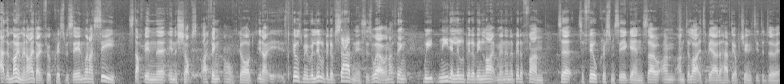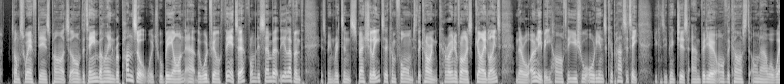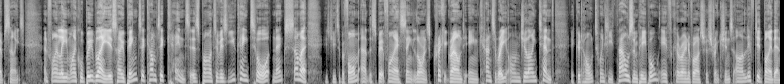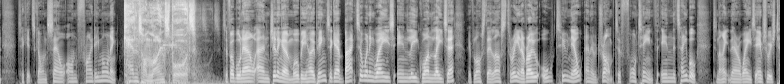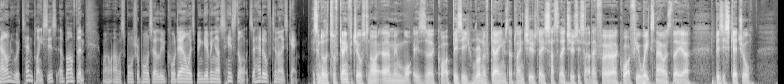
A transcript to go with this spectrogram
at the moment I don't feel Christmassy. And when I see stuff in the in the shops I think oh god you know it fills me with a little bit of sadness as well. And I think we need a little bit of enlightenment and a bit of fun to, to feel Christmassy again. So I'm, I'm delighted to be able to have the opportunity to do it. Tom Swift is part of the team behind Rapunzel, which will be on at the Woodville Theatre from December the 11th. It's been written specially to conform to the current coronavirus guidelines, and there will only be half the usual audience capacity. You can see pictures and video of the cast on our website. And finally, Michael Bublé is hoping to come to Kent as part of his UK tour next summer. He's due to perform at the Spitfire St Lawrence Cricket Ground in Canterbury on July 10th. It could hold 20,000 people if coronavirus restrictions restrictions are lifted by then. Tickets go on sale on Friday morning. Kent Online Sport. To football now, and Gillingham will be hoping to get back to winning ways in League One later. They've lost their last three in a row, all 2 0, and have dropped to 14th in the table. Tonight they're away to Ipswich Town, who are 10 places above them. Well, our sports reporter Luke Cordell has been giving us his thoughts ahead of tonight's game. It's another tough game for Gills tonight. Um, in what is uh, quite a busy run of games, they're playing Tuesday, Saturday, Tuesday, Saturday for uh, quite a few weeks now as the uh, busy schedule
